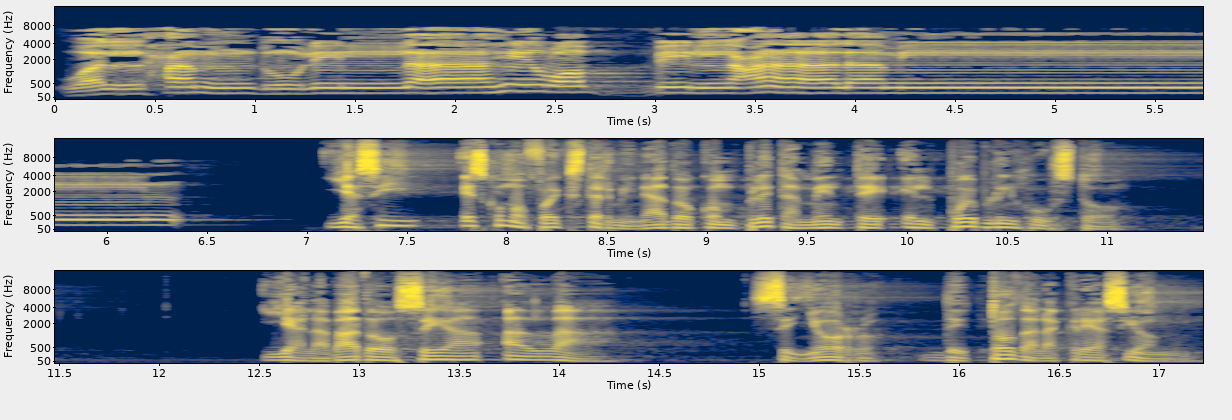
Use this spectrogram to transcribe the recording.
والحمد لله رب العالمين Y así es como fue exterminado completamente el pueblo injusto. Y alabado sea Allah, Señor de toda la creación.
